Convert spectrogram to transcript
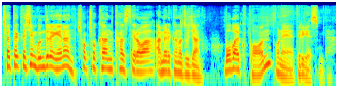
채택되신 분들에게는 촉촉한 카스테라와 아메리카노 두 잔 모바일 쿠폰 보내드리겠습니다.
